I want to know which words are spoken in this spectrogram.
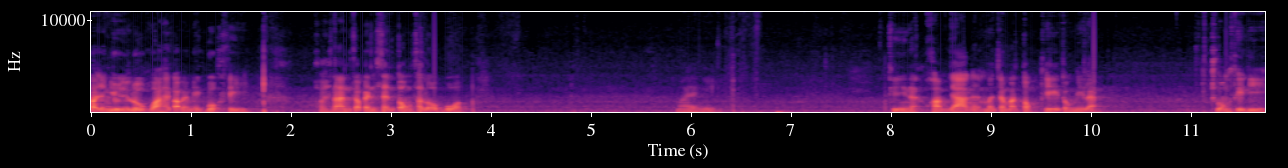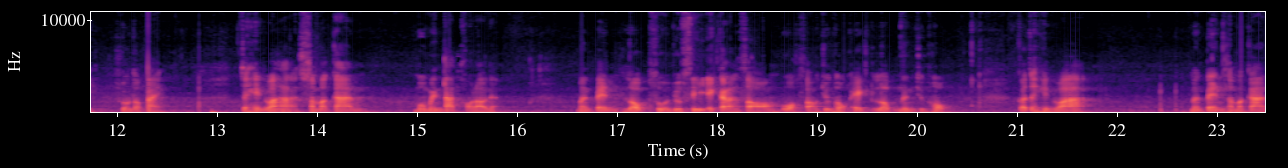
ก็ยังอยู่ในรูป y ให้กับ mx บวก c เพราะฉะนั้นก็เป็นเส้นตรงสโลปบวก มาอย่างนี้ ทีนี้เนี่ยความยากเนี่ยมันจะมาตกที่ตรงนี้แหละ ช่วง CD ช่วงต่อไป จะเห็นว่าสมการ โมเมนตัดของเราเนี่ยมันเป็นลบ 0.4 x กำลัง2บวก 2.6 x ลบ 1.6 ก็จะเห็นว่ามันเป็นสมการ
